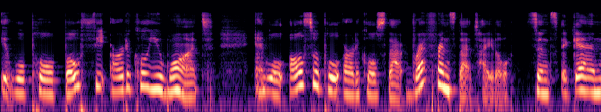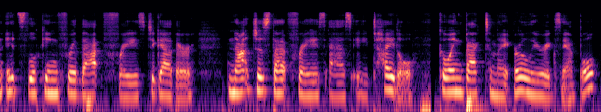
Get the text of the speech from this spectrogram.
it will pull both the article you want and will also pull articles that reference that title, since again, it's looking for that phrase together, not just that phrase as a title. Going back to my earlier example,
